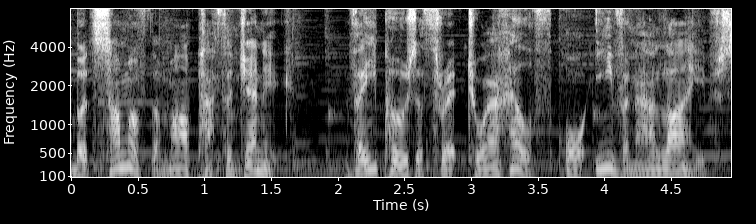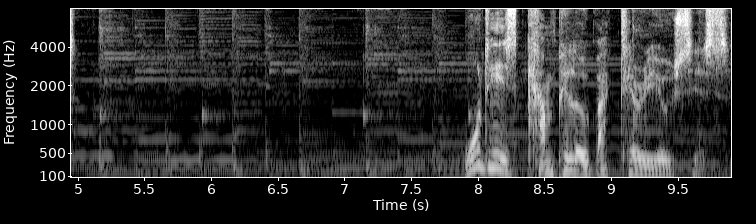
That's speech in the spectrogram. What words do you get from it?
But some of them are pathogenic. They pose a threat to our health or even our lives. What is campylobacteriosis?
